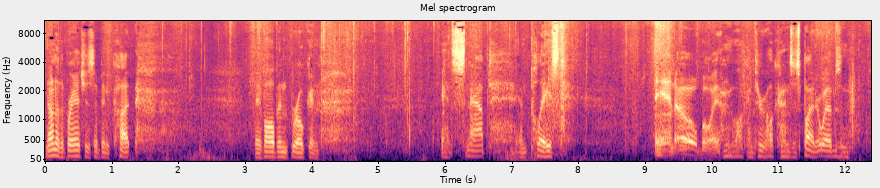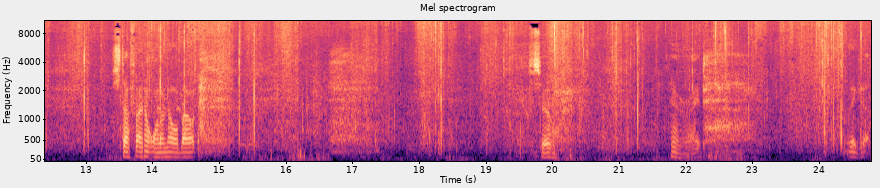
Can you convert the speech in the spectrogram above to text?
None of the branches have been cut. They've all been broken and snapped and placed. And oh boy, I'm walking through all kinds of spider webs and stuff I don't want to know about. So, all right. Got?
